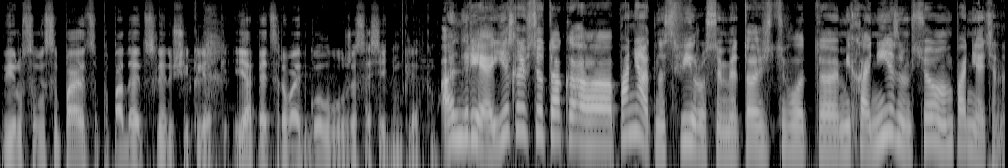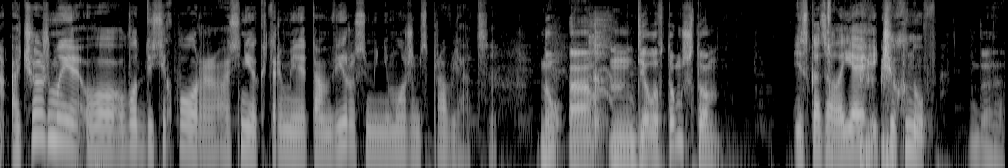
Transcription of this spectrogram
вирусы высыпаются, попадают в следующие клетки. И опять срывает голову уже соседним клеткам. Андрей, а если все так а, понятно с вирусами, то есть вот а, механизм, все он понятен. А что же мы вот до сих пор с некоторыми там вирусами не можем справляться? Ну, м, дело в том, что И сказала я, чихнув. Да.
